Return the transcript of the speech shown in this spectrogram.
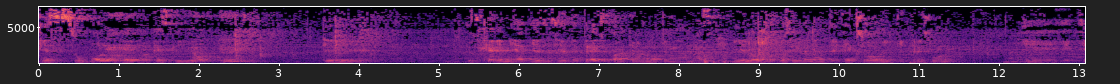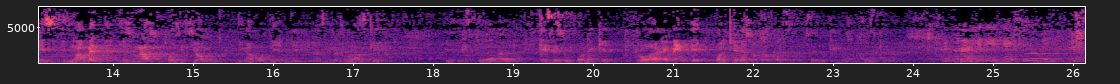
que suponen que es lo que escribió, que es Jeremías 17:13 para que lo noten nada más, y el otro posiblemente Éxodo 23:1. Eh, es nuevamente es una suposición, digamos, de, de las personas que, que estudian la Biblia, que se supone que probablemente cualquiera de esos dos versículos es lo que Jesús escribió. Perdona, Pero- ¿el Éxodo 23?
